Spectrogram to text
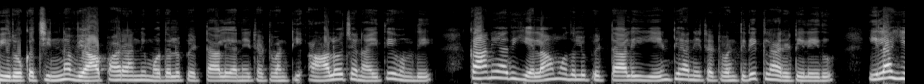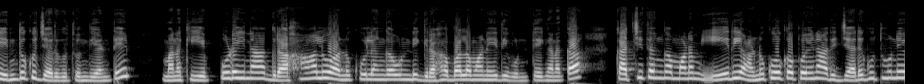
వీరు ఒక చిన్న వ్యాపారాన్ని మొదలు పెట్టాలి అనేటటువంటి ఆలోచన అయితే ఉంది. కానీ అది ఎలా మొదలు పెట్టాలి? ఏంటి అనేటటువంటిది క్లారిటీ లేదు. ఇలా ఎందుకు జరుగుతుంది అంటే మనకి ఎప్పుడైనా గ్రహాలు అనుకూలంగా ఉండి గ్రహ బలం అనేది ఉంటే గనక ఖచ్చితంగా మనం ఏది అనుకోకపోయినా అది జరుగుతూనే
